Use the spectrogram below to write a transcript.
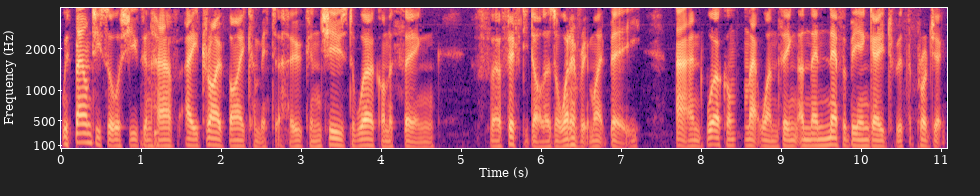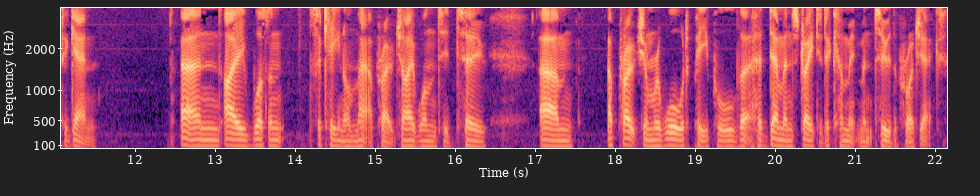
with Bounty Source, you can have a drive-by committer who can choose to work on a thing for fifty dollars or whatever it might be, and work on that one thing, and then never be engaged with the project again. And I wasn't so keen on that approach. I wanted to um, approach and reward people that had demonstrated a commitment to the project.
